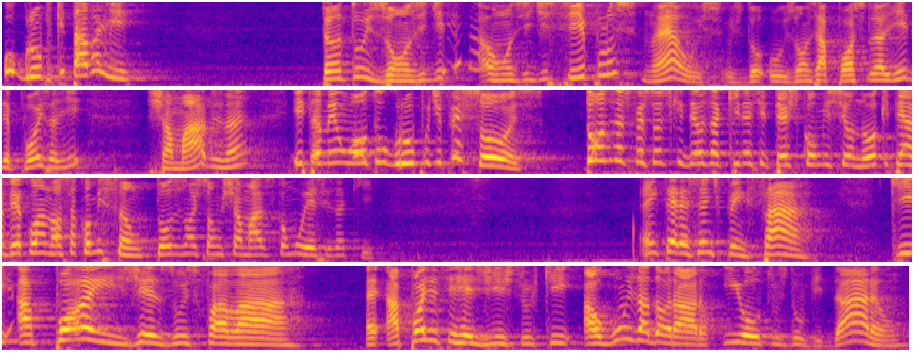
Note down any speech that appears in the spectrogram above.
O grupo que estava ali. Tanto os 11, 11 discípulos, né? os, os, os 11 apóstolos ali, depois ali, chamados, né? e também um outro grupo de pessoas. Todas as pessoas que Deus aqui nesse texto comissionou, que tem a ver com a nossa comissão. Todos nós somos chamados como esses aqui. É interessante pensar que após Jesus falar, é, após esse registro que alguns adoraram e outros duvidaram,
